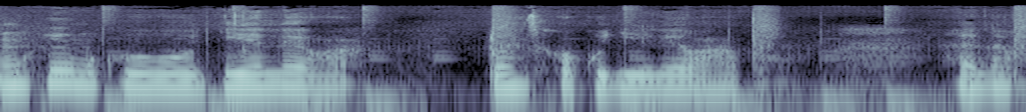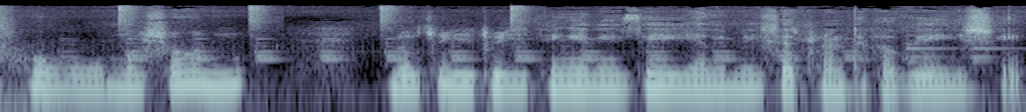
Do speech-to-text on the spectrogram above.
muhimu kujielewa. Tuanze kwa kujielewa hapo. Alafu mwishoni ndo tuje tujitengenezee yale maisha tunataka kuyaishi.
